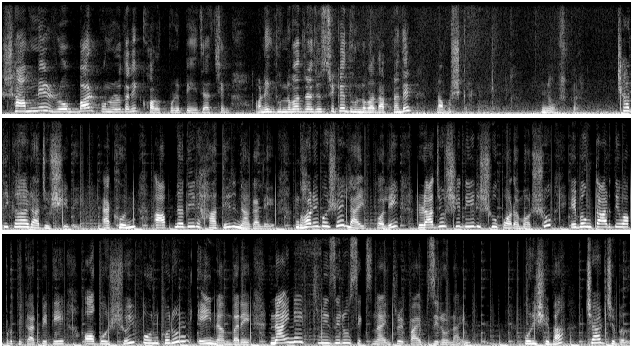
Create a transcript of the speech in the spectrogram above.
সামনের রোববার পনেরো তারিখ খড়গপুরে পেয়ে যাচ্ছেন। অনেক ধন্যবাদ রাজশ্রীকে, ধন্যবাদ আপনাদের, নমস্কার। নমস্কার। সাধিকা রাজস্বী দে এখন আপনাদের হাতের নাগালে ঘরে বসে লাইভ কলে রাজস্বী দির সুপরামর্শ এবং তার দেওয়া প্রতিকার পেতে অবশ্যই ফোন করুন এই নাম্বারে nine eight three zero six nine three five zero nine পরিষেবা চার্জেবল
